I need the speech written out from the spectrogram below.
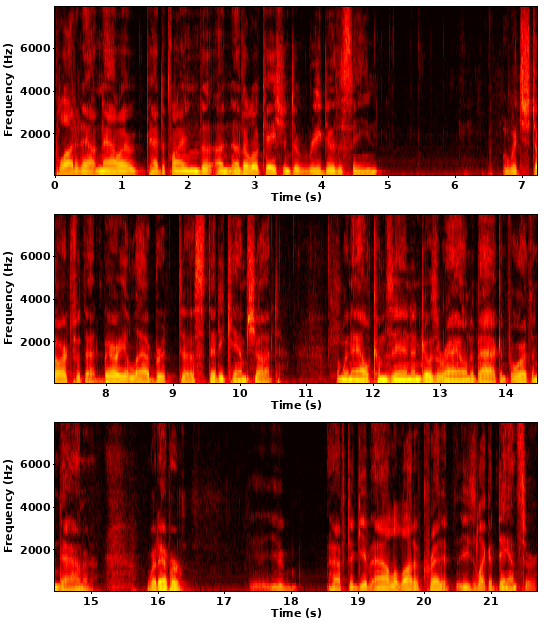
plotted out. Now I had to find the, another location to redo the scene, which starts with that very elaborate uh, Steadicam shot when Al comes in and goes around and back and forth and down and whatever. You have to give Al a lot of credit. He's like a dancer.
